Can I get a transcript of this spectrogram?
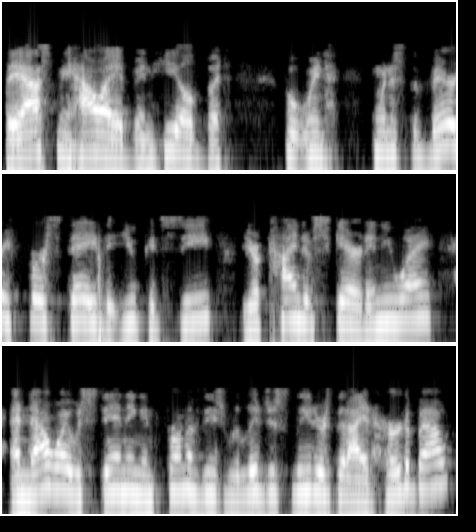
They asked me how I had been healed, but but when when it's the very first day that you could see, you're kind of scared anyway. And now I was standing in front of these religious leaders that I had heard about,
